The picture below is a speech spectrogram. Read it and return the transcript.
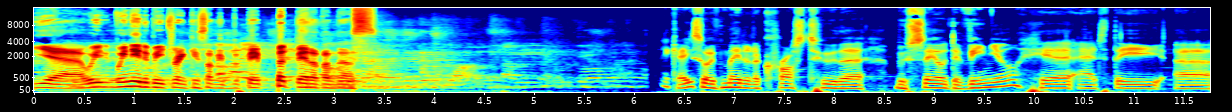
yeah, we, we need to be drinking something a bit, bit better than this. Okay, so we've made it across to the Museo de Vinho here at the, uh,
